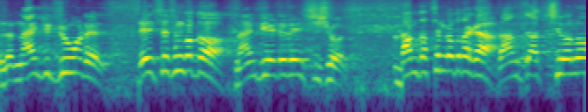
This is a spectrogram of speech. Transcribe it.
এটা নাইনটি টু মডেল রেজিস্ট্রেশন কত? নাইনটি এইটের রেজিস্ট্রেশন দাম চাচ্ছেন কত টাকা? দাম চাচ্ছি হলো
